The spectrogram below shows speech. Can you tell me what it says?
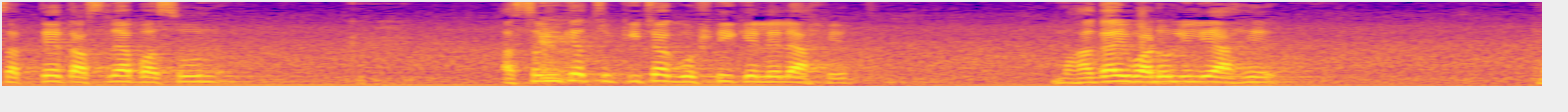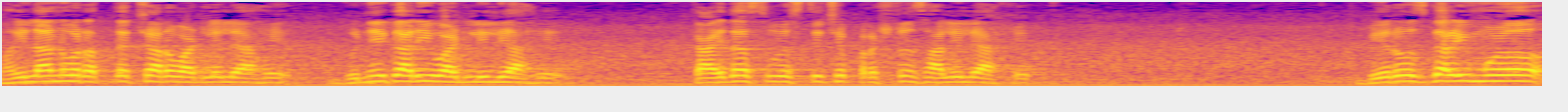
सत्तेत असल्यापासून असंख्य चुकीच्या गोष्टी केलेल्या आहेत महागाई वाढवलेली आहे महिलांवर अत्याचार वाढलेले आहे गुन्हेगारी वाढलेली आहे कायदा सुव्यवस्थेचे प्रश्न झालेले आहेत बेरोजगारीमुळं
